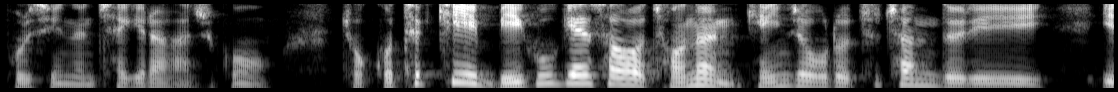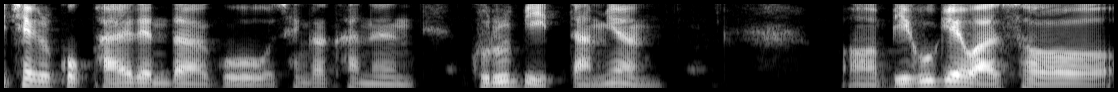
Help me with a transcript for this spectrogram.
볼 수 있는 책이라 가지고 좋고 특히 미국에서 저는 개인적으로 추천드리 이 책을 꼭 봐야 된다고 생각하는 그룹이 있다면 어, 미국에 와서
